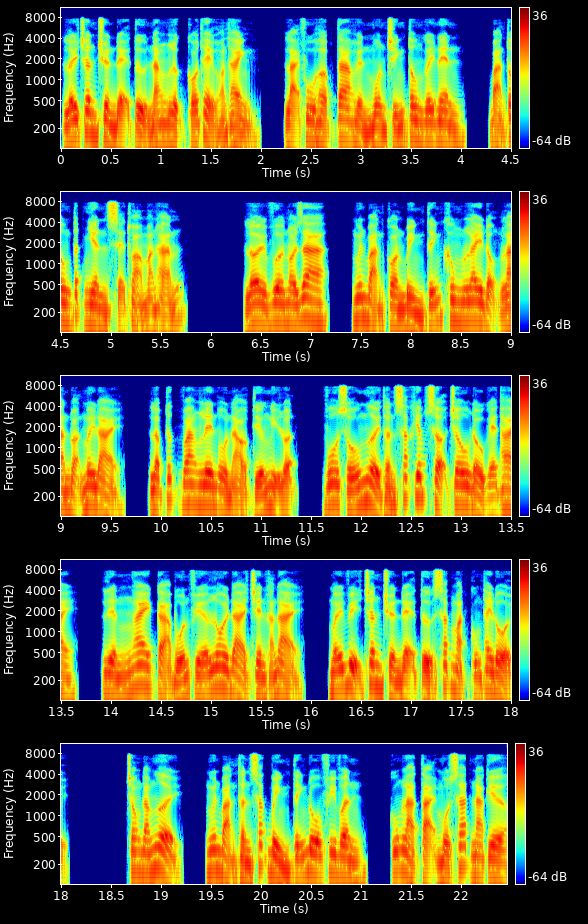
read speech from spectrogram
lấy chân truyền đệ tử năng lực có thể hoàn thành, lại phù hợp ta huyền môn chính tông gây nên, bản tông tất nhiên sẽ thỏa mãn hắn. Lời vừa nói ra, nguyên bản còn bình tĩnh không lay động lan đoạn mây đài, lập tức vang lên ồn ào tiếng nghị luận, vô số người thần sắc khiếp sợ châu đầu ghé thai, liền ngay cả bốn phía lôi đài trên khán đài, mấy vị chân truyền đệ tử sắc mặt cũng thay đổi. Trong đám người, nguyên bản thần sắc bình tĩnh Đỗ Phi Vân, cũng là tại một sát na kia,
